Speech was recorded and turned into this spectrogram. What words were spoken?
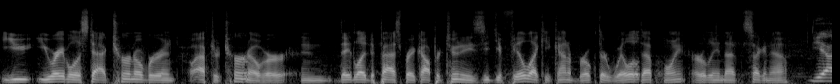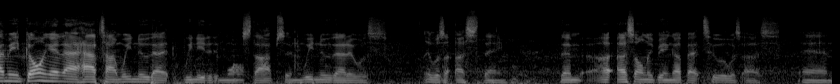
you you were able to stack turnover and after turnover, and they led to fast break opportunities. Did you feel like you kind of broke their will at that point early in that second half? Yeah, I mean, going in at halftime, we knew that we needed more stops, and we knew that it was it was a us thing. Them uh, us only being up at two, it was us, and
